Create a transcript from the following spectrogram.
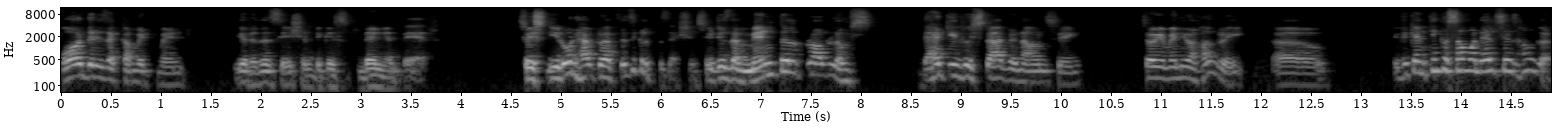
or there is a commitment, your renunciation begins then and there. So you don't have to have physical possessions. It is the mental problems that you start renouncing. So when you're hungry, uh, if you can think of someone else's hunger,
